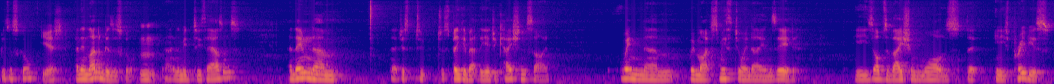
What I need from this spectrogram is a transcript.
Business School. Yes. and then London Business School uh, in the mid 2000s. And then, um, uh, just to, to speak about the education side, when, um, when Mike Smith joined ANZ, his observation was that in his previous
